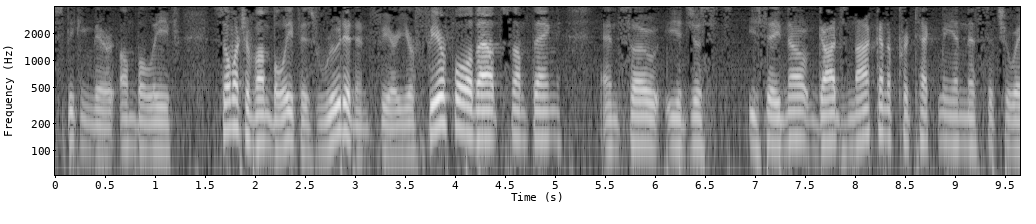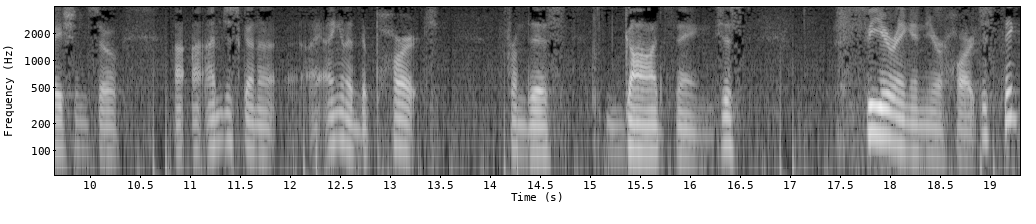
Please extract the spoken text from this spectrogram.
speaking there, unbelief. So much of unbelief is rooted in fear. You're fearful about something, and so you just you say, "No, God's not going to protect me in this situation." So I, am just gonna I'm gonna depart from this God thing. Just fearing in your heart. Just think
